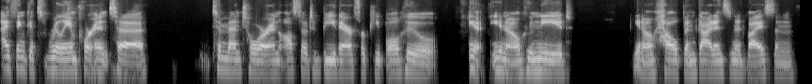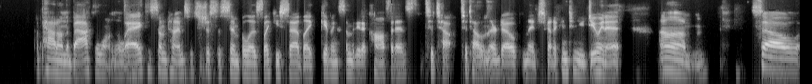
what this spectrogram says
I think it's really important to to mentor and also to be there for people who you know who need you know help and guidance and advice and a pat on the back along the way. Because sometimes it's just as simple as like you said like giving somebody the confidence to tell to tell them they're dope and they just got to continue doing it. Um so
